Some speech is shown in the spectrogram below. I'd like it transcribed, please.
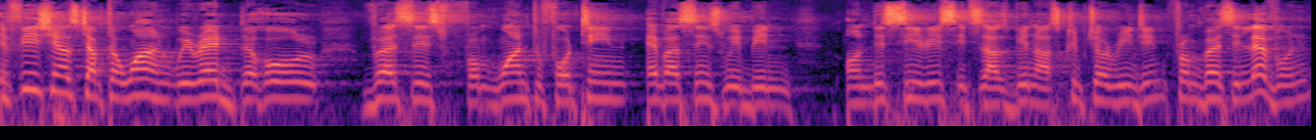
Ephesians chapter 1, we read the whole verses from 1 to 14 ever since we've been on this series. It has been our scripture reading. From verse 11,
